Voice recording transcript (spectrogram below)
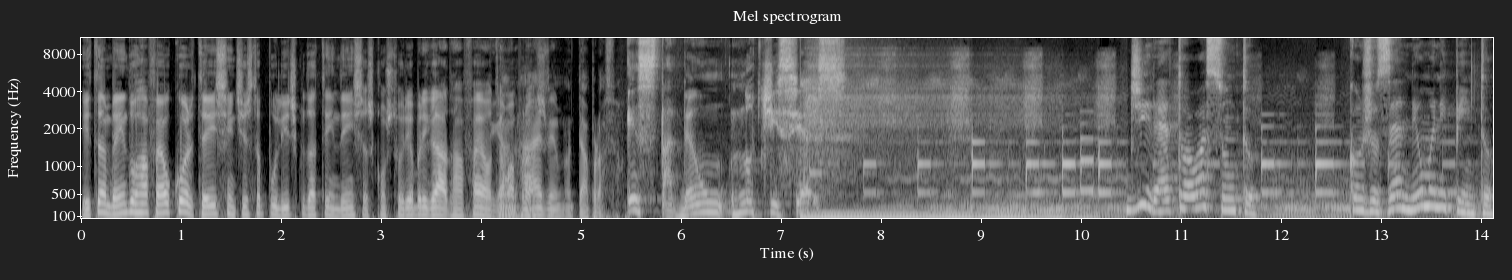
e também do Rafael Cortez, cientista político da Tendências Consultoria. Obrigado, Rafael. Obrigado, até uma próxima. Heisen, até a próxima. Estadão Notícias. Direto ao assunto. Com José Neumann e Pinto.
